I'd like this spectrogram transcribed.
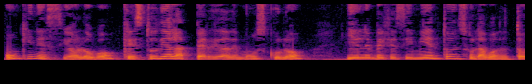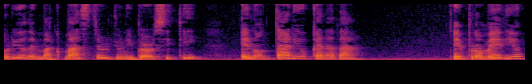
un kinesiólogo que estudia la pérdida de músculo y el envejecimiento en su laboratorio de McMaster University en Ontario, Canadá. En promedio,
